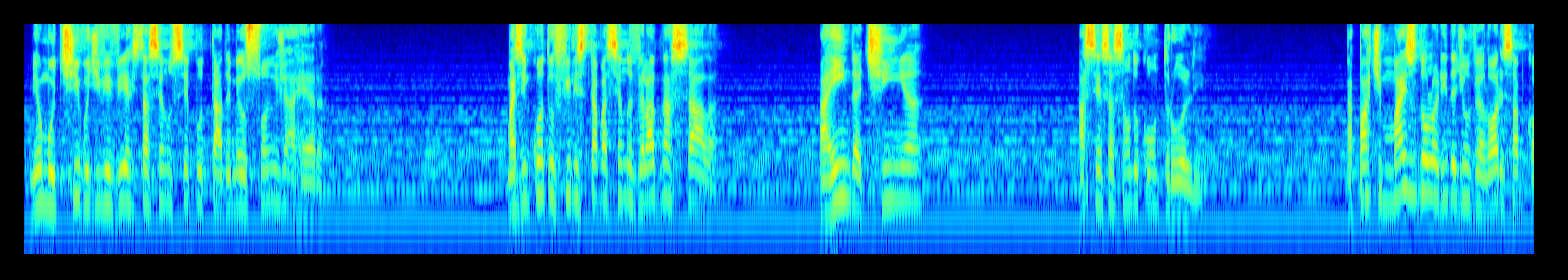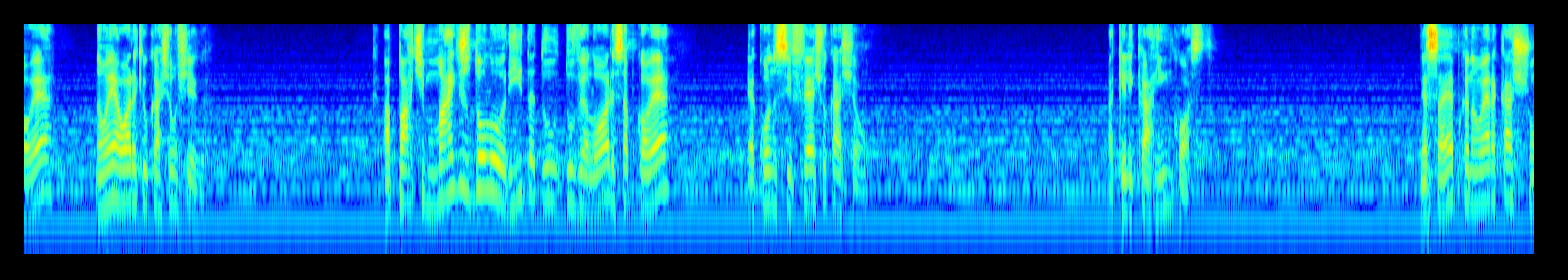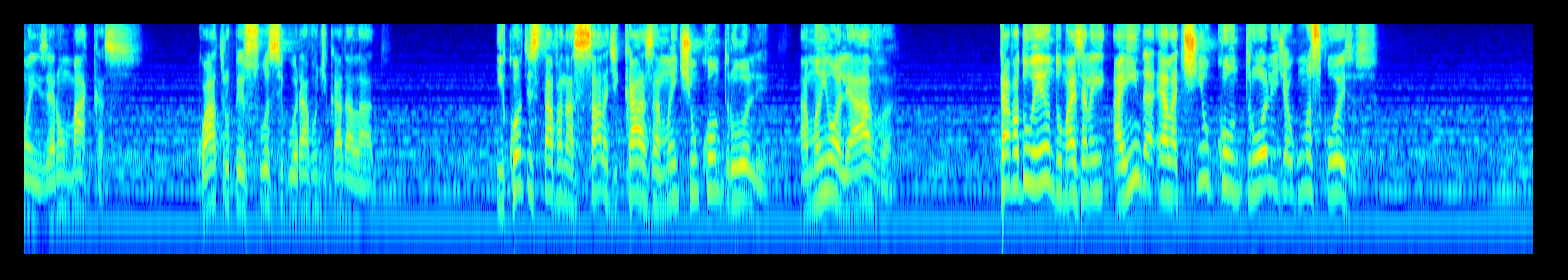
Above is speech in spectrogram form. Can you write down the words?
Meu motivo de viver está sendo sepultado, meu sonho já era. Mas enquanto o filho estava sendo velado na sala, ainda tinha a sensação do controle. A parte mais dolorida de um velório, sabe qual é? Não é a hora que o caixão chega. A parte mais dolorida do, do velório, sabe qual é? É quando se fecha o caixão. Aquele carrinho encosta. Nessa época não eram caixões, eram macas. Quatro pessoas seguravam de cada lado. Enquanto estava na sala de casa, a mãe tinha um controle. A mãe olhava. Estava doendo, mas ela, ainda ela tinha o controle de algumas coisas.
